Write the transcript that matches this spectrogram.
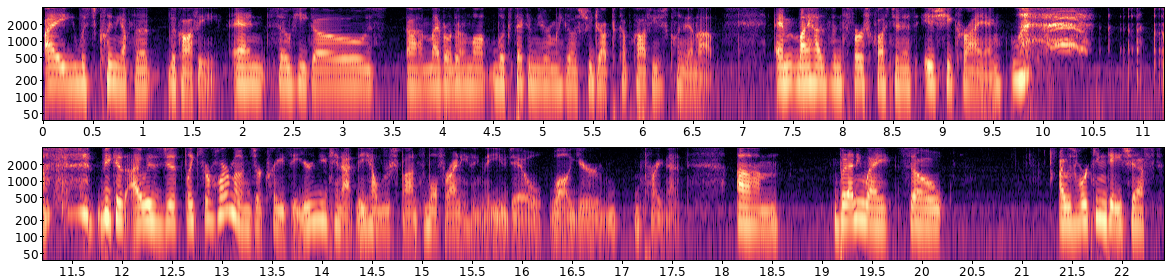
I was cleaning up the, the coffee. And so he goes, uh, my brother-in-law looks back in the room and he goes, she dropped a cup of coffee, she's cleaning it up. And my husband's first question is, is she crying? because I was just like, your hormones are crazy. You're, you cannot be held responsible for anything that you do while you're pregnant. Um, but anyway, so I was working day shift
